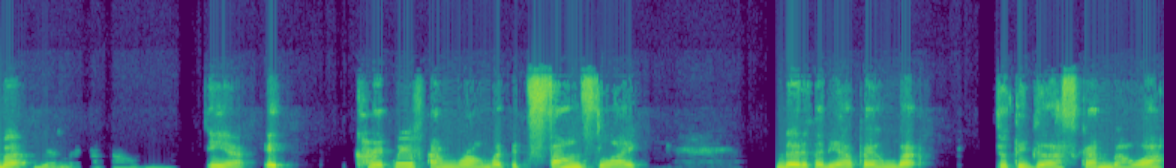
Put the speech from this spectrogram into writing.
But biar mereka tahu. Iya, it correct me if I'm wrong, but it sounds like dari tadi apa yang Mbak Cuti jelaskan bahwa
